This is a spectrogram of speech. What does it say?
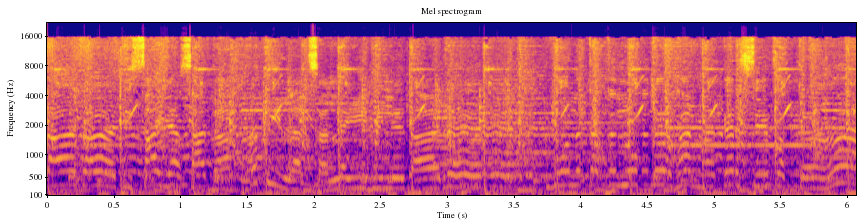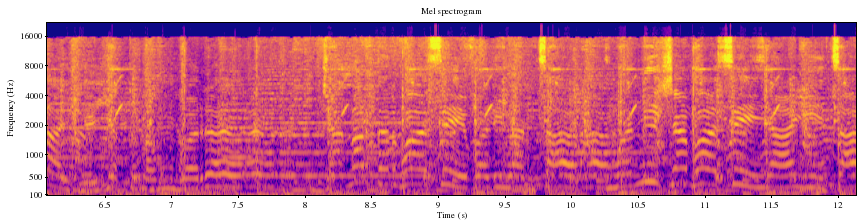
दादा दिसाया साधा दिलाचा लई दिलदार बोलतात लोक हा नगरसेवक आहे एक नंबर. जनार्दन भासे वडिलांचा मनीषा भासे आईचा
